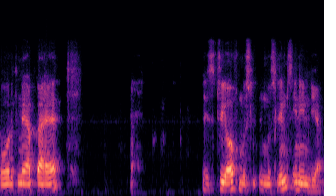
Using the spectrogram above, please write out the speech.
फोर्थ में आपका है history of Muslims in India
